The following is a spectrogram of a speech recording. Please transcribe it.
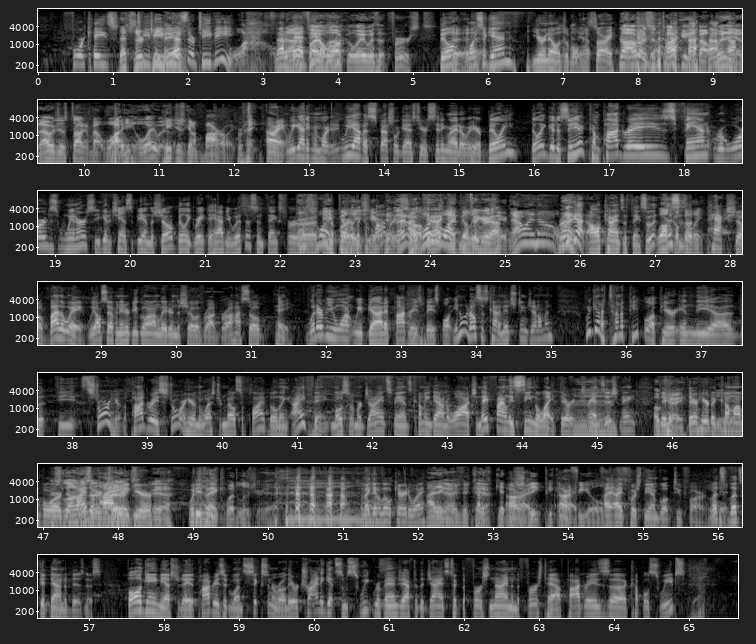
4K That's their TV. That's their TV. Wow. Not a Not bad if deal. I huh? walk away with it first. Bill, once again, you're ineligible. Yep. Sorry. No, I wasn't talking about winning it. I was just talking about walking he- away with He's it. He's just going to borrow it. Right. All right, we got even more. We have a special guest here, sitting right over here. Billy, Billy, good to see you. Compadres fan rewards winner, so you get a chance to be on the show. Billy, great to have you with us, and thanks for uh, being a part Billy's of the here. Compadres. I I. So- wonder Okay, why Billy figure was out. here. Now I know. We got all kinds of things. So th- Welcome, this is Billy. a packed show. By the way, we also have an interview going on later in the show with Rod Barajas. So, hey, whatever you want, we've got it. Padres baseball. You know what else is kind of interesting, gentlemen? We've got a ton of people up here in the, uh, the the store here, the Padres store here in the Western Metal Supply Building. I think most of them are Giants fans coming down to watch, and they've finally seen the light. They're transitioning. They're, Okay. they're here to come on board. As They're buying their they're Padre good. gear. Yeah. What do you think? What loser yet? Am I getting a little carried away? I think Yeah. they're kind Yeah. of getting All a right. sneak peek All of the field. I, I pushed the envelope too far. Let's did. let's get down to business. Ball game yesterday. The Padres had won six in a row. They were trying to get some sweet revenge after the Giants took the first nine in the first half. Padres uh, a couple of sweeps.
